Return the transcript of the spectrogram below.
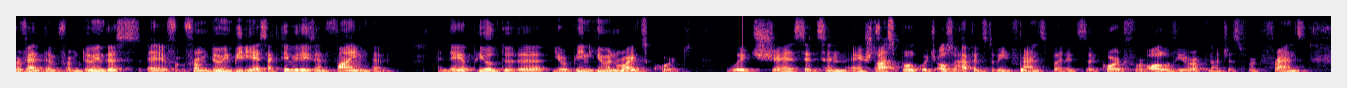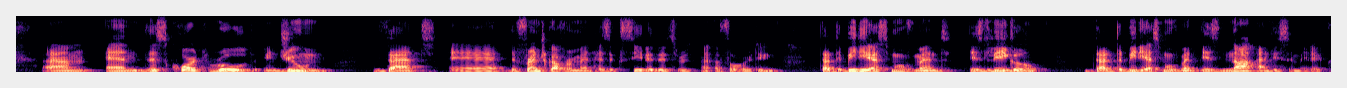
prevent them from doing this, from doing BDS activities and fined them. And they appealed to the European Human Rights Court, which uh, sits in uh, Strasbourg, which also happens to be in France, but it's a court for all of Europe, not just for France. Um, and this court ruled in June that uh, the French government has exceeded its authority that the BDS movement is legal, that the BDS movement is not anti Semitic,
